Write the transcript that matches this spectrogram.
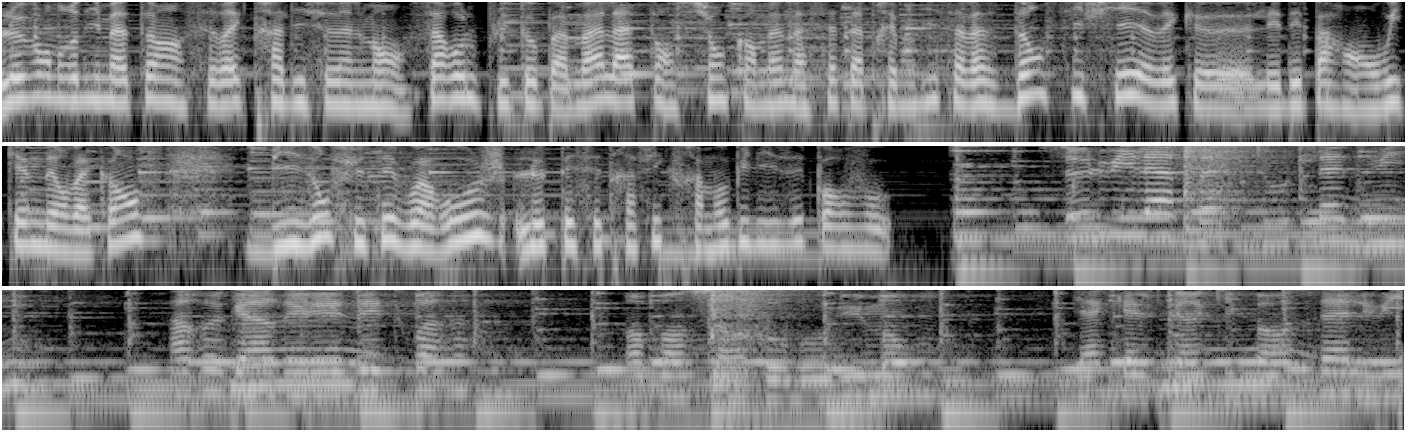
Le vendredi matin, c'est vrai que traditionnellement, ça roule plutôt pas mal. Attention quand même à cet après-midi, ça va se densifier avec euh, les départs en week-end et en vacances. Bison futé voie rouge, le PC Trafic sera mobilisé pour vous. Celui-là passe toute la nuit à regarder les étoiles en pensant qu'au bout du monde, il y a quelqu'un qui pense à lui.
